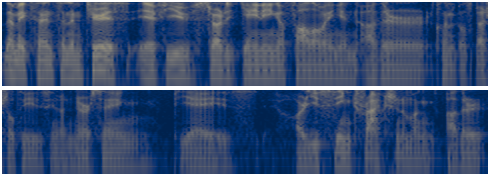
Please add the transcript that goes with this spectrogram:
That makes sense. And I'm curious if you've started gaining a following in other clinical specialties, you know, nursing, PAs, are you seeing traction among other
